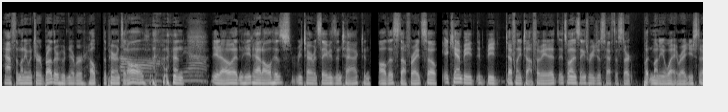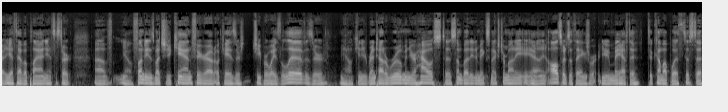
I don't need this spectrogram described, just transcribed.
half the money went to her brother who'd never helped the parents at all. Oh, and, yeah. you know, and he'd had all his retirement savings intact and all this stuff, right? So it can be, be definitely tough. I mean, it, it's one of those things where you just have to start putting money away, right? You start, you have to have a plan. You have to start, uh, you know, funding as much as you can, figure out, okay, is there cheaper ways to live? Is there, you know, can you rent out a room in your house to somebody to make some extra money? You know, all sorts of things where you may have to, to come up with just to,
